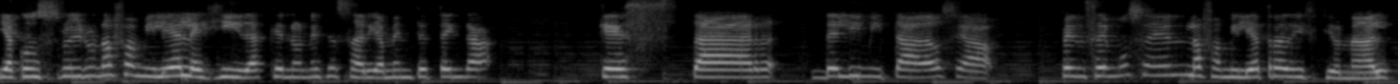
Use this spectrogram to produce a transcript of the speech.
y a construir una familia elegida que no necesariamente tenga que estar delimitada, o sea, pensemos en la familia tradicional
